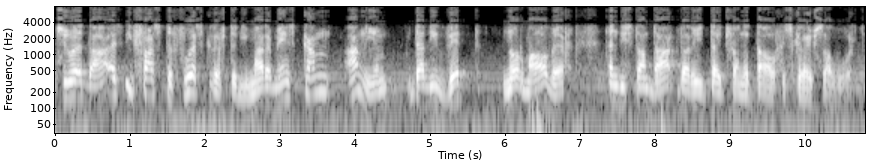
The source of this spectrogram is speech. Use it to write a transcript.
So daar is nie vaste voorskrifte nie, maar 'n mens kan aanneem dat die wet normaalweg in die standaard variëteit van 'n taal geskryf sal word.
